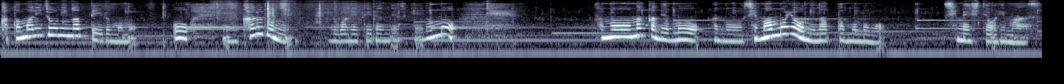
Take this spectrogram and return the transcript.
塊状になっているものを、えー、カルドに呼ばれてるんですけれどもその中でもあの縞模様になったものを示しております。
